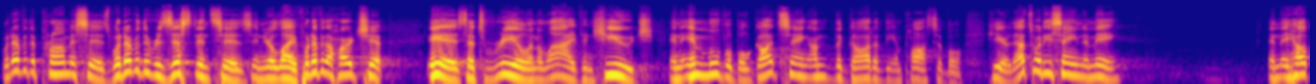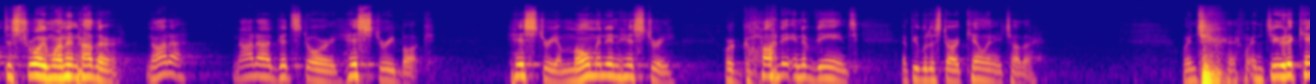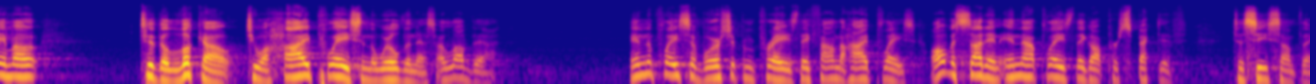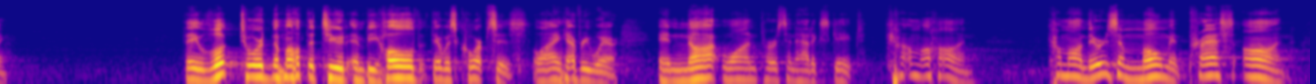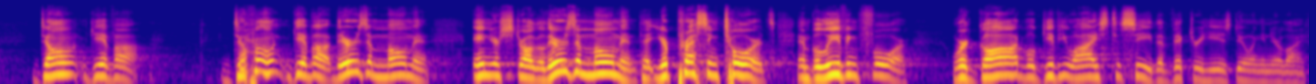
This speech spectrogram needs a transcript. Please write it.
Whatever the promise is, whatever the resistance is in your life, whatever the hardship is that's real and alive and huge and immovable, God's saying, I'm the God of the impossible here. That's what He's saying to me. And they help destroy one another. Not a not a good story, history book. History, a moment in history where God intervened and people just start killing each other. When, when Judah came out to the lookout, to a high place in the wilderness, I love that. In the place of worship and praise, they found a high place. All of a sudden, in that place, they got perspective to see something. They looked toward the multitude, and behold, there was corpses lying everywhere. and not one person had escaped. Come on. Come on. There is a moment. Press on. Don't give up. Don't give up. There is a moment in your struggle. There is a moment that you're pressing towards and believing for where God will give you eyes to see the victory He is doing in your life.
